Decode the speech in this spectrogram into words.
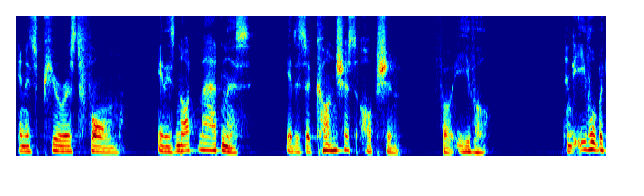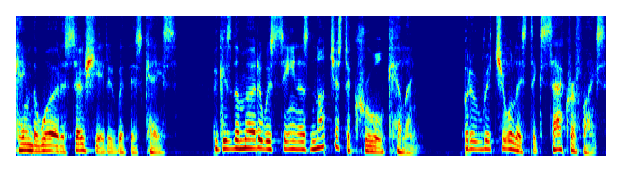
in its purest form. It is not madness. It is a conscious option for evil. And evil became the word associated with this case because the murder was seen as not just a cruel killing, but a ritualistic sacrifice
